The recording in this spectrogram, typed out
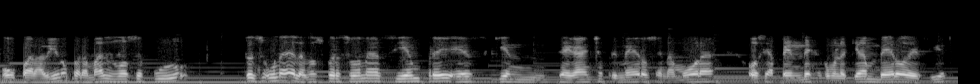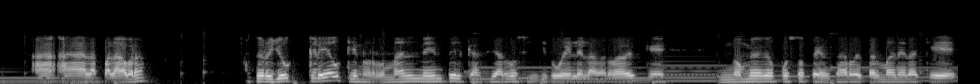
o para bien o para mal, no se pudo. Entonces una de las dos personas siempre es quien se gancha primero, se enamora o se apendeja, como le quieran ver o decir a la palabra pero yo creo que normalmente el casi algo sí duele, la verdad es que no me había puesto a pensar de tal manera que,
